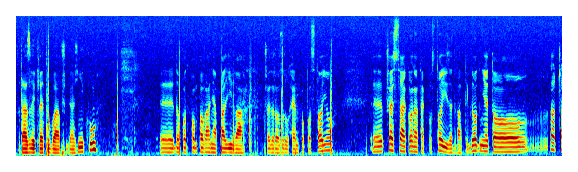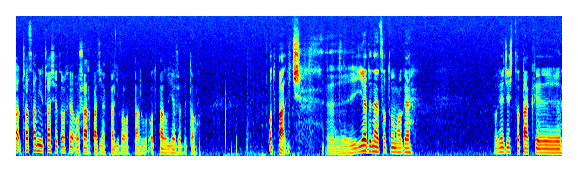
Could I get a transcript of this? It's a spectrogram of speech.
która zwykle tu była przy gaźniku, y, do podpompowania paliwa przed rozruchem po postoju. Y, przez to jak ona tak postoi ze dwa tygodnie, to no, cza, czasami trzeba się trochę oszarpać, jak paliwo odpalu, odparuje, żeby to odpalić. Jedyne co tu mogę powiedzieć, to tak y,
